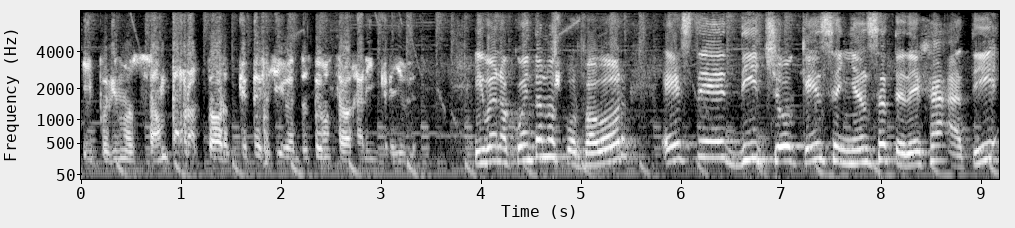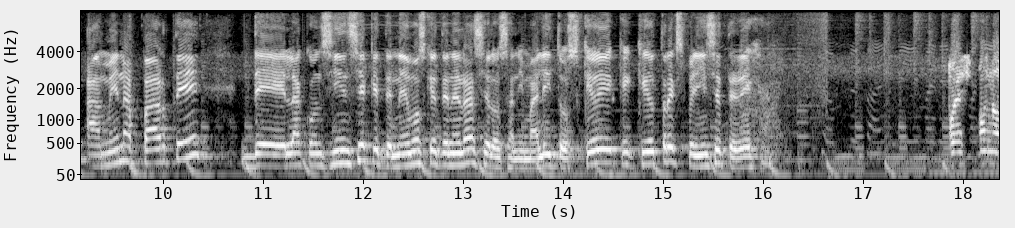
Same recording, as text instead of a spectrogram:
y pudimos, o sea, un perro actor, ¿qué te digo? Entonces podemos trabajar increíble. Y bueno, cuéntanos por favor, este dicho, ¿qué enseñanza te deja a ti, amena parte? de la conciencia que tenemos que tener hacia los animalitos. ¿Qué, qué, otra experiencia te deja? Pues bueno,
